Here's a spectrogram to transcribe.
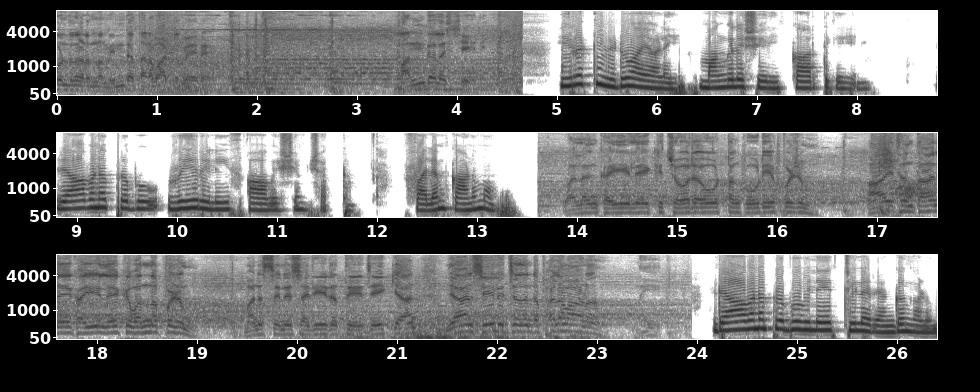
കൊണ്ടു നടന്ന നിന്റെ തറവാട്ട് പേര് മംഗലശ്ശേരി. ഇറക്കി വിടൂ അയാളെ മംഗലശ്ശേരി കാർത്തികേയനെ. രാവണപ്രഭു റീ റിലീസ് ആവശ്യം ശക്തം. ഫലം കാണുമോ? വലം കൈയിലേക്ക് ചോര ഓട്ടം കൂടിയപ്പോഴും ആയുധം താനേ കൈയിലേക്ക് വന്നപ്പോഴും മനസ്സിനെ ശരീരത്തെ ജയിക്കാൻ ഞാൻ ശീലിച്ചതിന്റെ ഫലമാണ് രാവണപ്രഭുവിലെ ചില രംഗങ്ങളും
